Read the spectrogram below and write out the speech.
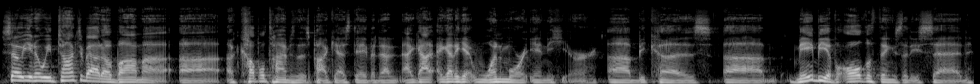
So you know we've talked about Obama uh, a couple times in this podcast, David. And I got I got to get one more in here uh, because uh, maybe of all the things that he said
